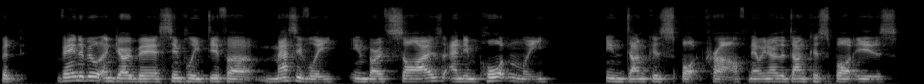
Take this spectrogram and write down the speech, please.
But Vanderbilt and Gobert simply differ massively in both size and importantly in dunker's spot craft. Now we know the dunker spot is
